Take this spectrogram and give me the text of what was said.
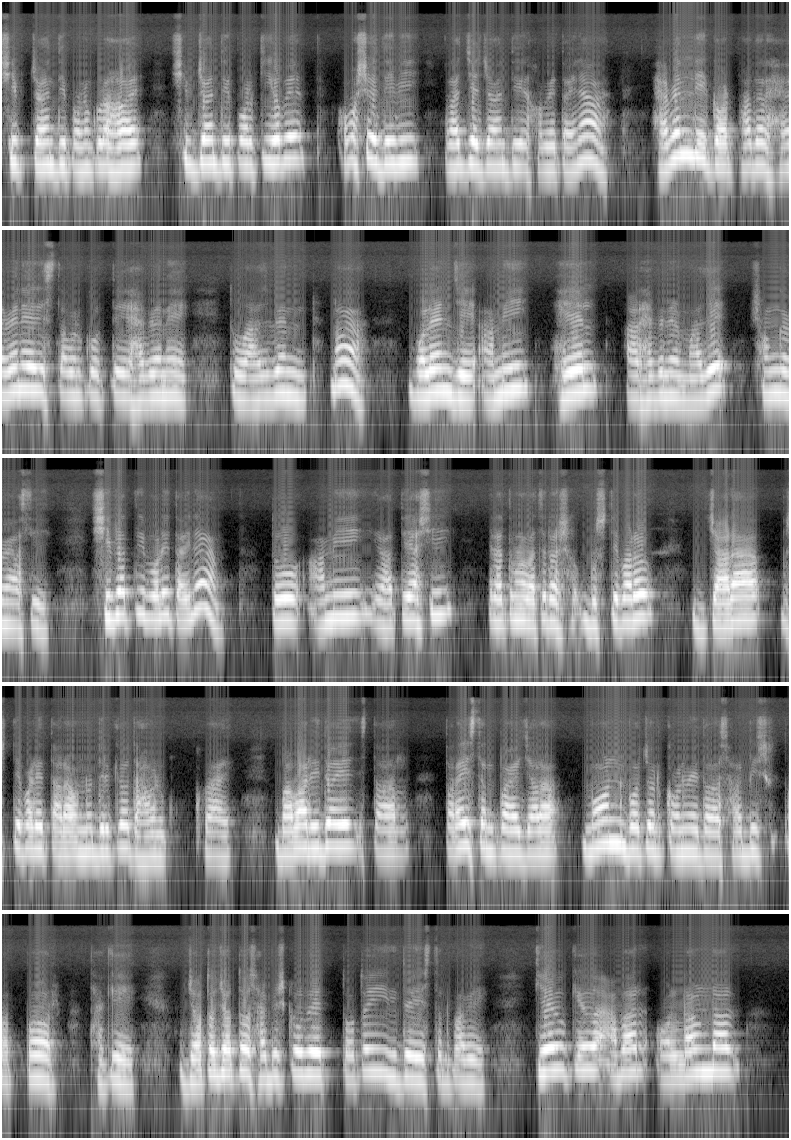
শিব জয়ন্তী পালন করা হয়। শিব জয়ন্তীর পর কি হবে? অবশ্যই দেবী রাজ্যের জয়ন্তী হবে, তাই না? হ্যাভেনলি গডফাদার হ্যাভেনের স্থাপন করতে হ্যাভেনে তো আসবেন না? বলেন যে আমি হেল আর হ্যাভেনের মাঝে সঙ্গমে আসি শিবরাত্রি বলে, তাই না? তো আমি রাতে আসি, এরা তোমরা বাচ্চারা বুঝতে পারো। যারা বুঝতে পারে, তারা অন্যদেরকেও ধারণ করায়। বাবার হৃদয়ে তার, তারাই স্থান পায় যারা মন, বচন কর্মে দ্বারা সার্ভিস তৎপর থাকে। যত যত সার্ভিস করবে, ততই হৃদয়ে স্থান পাবে। কেউ কেউ আবার অলরাউন্ডার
